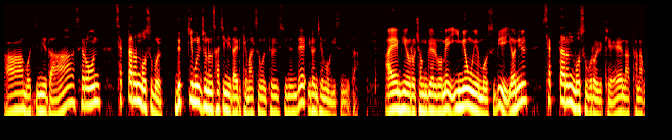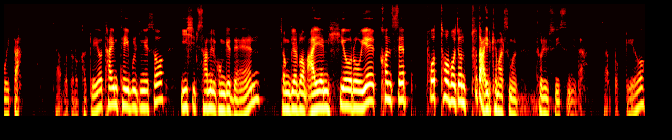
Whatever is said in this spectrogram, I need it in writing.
아, 멋집니다. 새로운 색다른 모습을 느낌을 주는 사진이다 이렇게 말씀을 드릴 수 있는데 이런 제목이 있습니다. Am Here로 정규 앨범의 이명웅의 모습이 연일 색다른 모습으로 이렇게 나타나고 있다. 자 보도록 할게요. 타임 테이블 중에서 23일 공개된 정규 앨범 am Here로의 컨셉 포토 버전 2다 이렇게 말씀을 드릴 수 있습니다. 자 볼게요.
